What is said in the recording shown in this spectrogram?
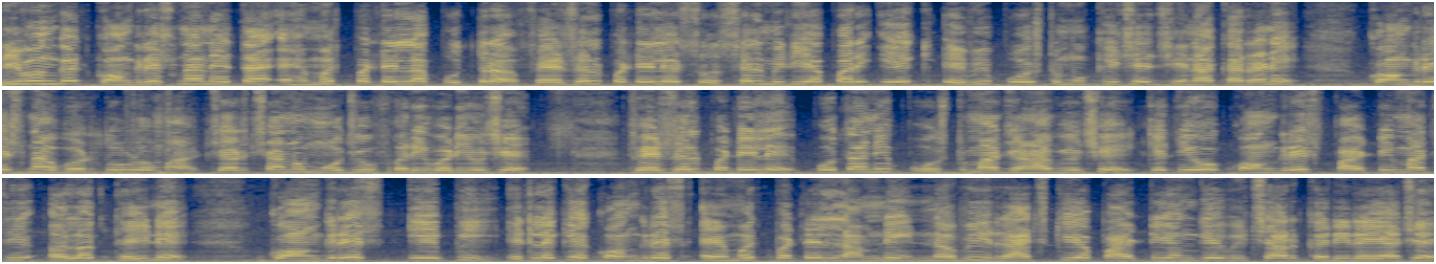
દિવંગત કોંગ્રેસના નેતા અહેમદ પટેલના પુત્ર ફૈઝલ પટેલે સોશિયલ મીડિયા પર એક એવી પોસ્ટ મૂકી છે જેના કારણે કોંગ્રેસના વર્તુળોમાં ચર્ચાનું મોજું ફરી વળ્યું છે. ફૈઝલ પટેલે પોતાની પોસ્ટમાં જણાવ્યું છે કે તેઓ કોંગ્રેસ પાર્ટીમાંથી અલગ થઈને કોંગ્રેસ એપી એટલે કે કોંગ્રેસ અહેમદ પટેલ નામની નવી રાજકીય પાર્ટી અંગે વિચાર કરી રહ્યા છે.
